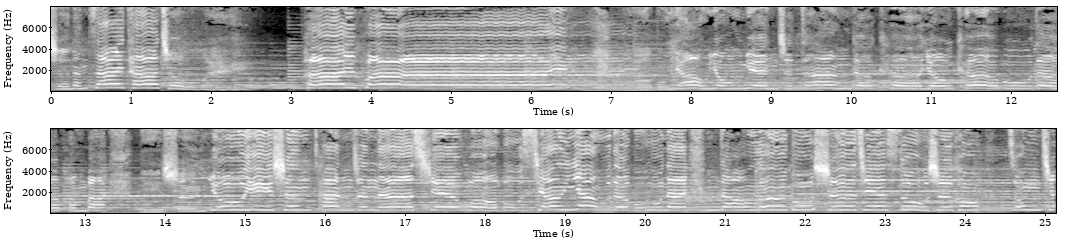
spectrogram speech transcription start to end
只能在它周围徘徊。我不要永远只当个可有可无的旁白，一生又一生谈着那些我不想要的无奈。到了故事结束时候。终究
